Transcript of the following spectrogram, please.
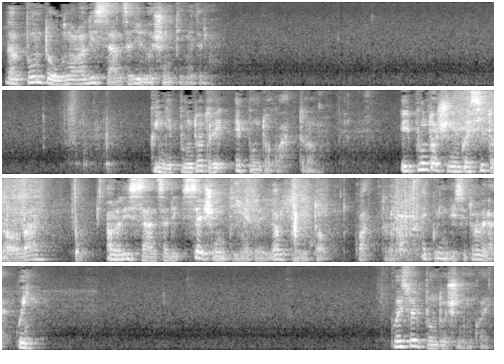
dal punto 1 la distanza di 2 cm. Quindi punto 3 e punto 4. Il punto 5 si trova a una distanza di 6 cm dal punto 4 e quindi si troverà qui. Questo è il punto 5.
